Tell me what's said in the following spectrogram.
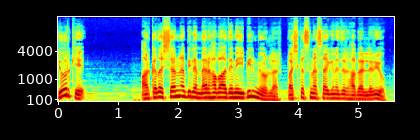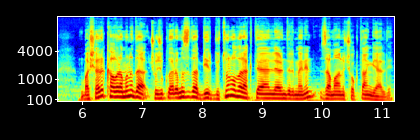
Diyor ki arkadaşlarına bile merhaba demeyi bilmiyorlar. Başkasına saygı nedir haberleri yok. Başarı kavramını da çocuklarımızı da bir bütün olarak değerlendirmenin zamanı çoktan geldi.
